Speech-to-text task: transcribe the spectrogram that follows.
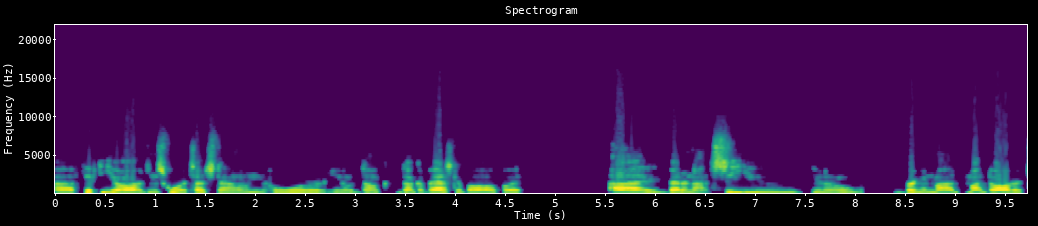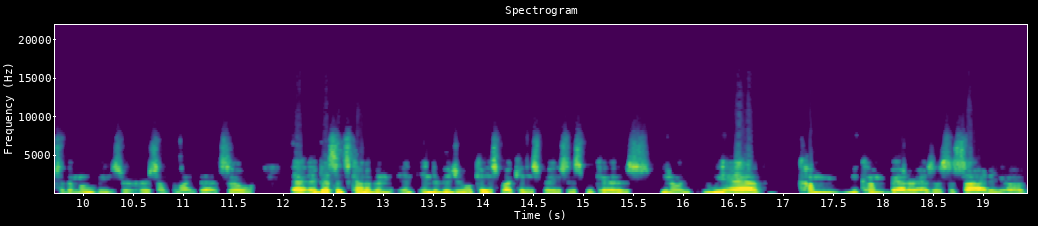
uh, 50 yards and score a touchdown or you know dunk dunk a basketball, but I better not see you you know bringing my my daughter to the movies or, or something like that. So I, guess it's kind of an, an individual case by case basis because you know we have come become better as a society of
